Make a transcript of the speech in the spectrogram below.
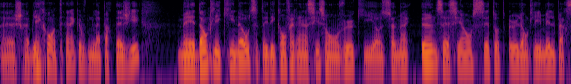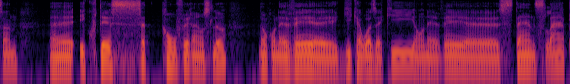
je serais bien content que vous me la partagiez. Mais donc, les keynotes, c'était des conférenciers, si on veut, qui ont seulement une session, c'est toutes eux, donc les 1000 personnes euh, cette conférence-là. Donc, on avait euh, Guy Kawasaki, on avait euh, Stan Slap,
